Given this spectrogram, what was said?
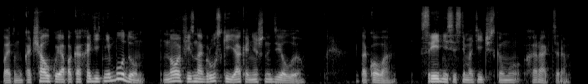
Поэтому качалку я пока ходить не буду, но физнагрузки я, конечно, делаю. Такого среднесистематическому характера.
